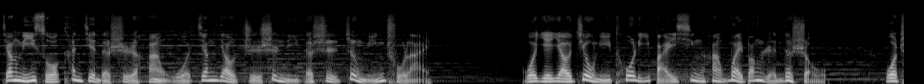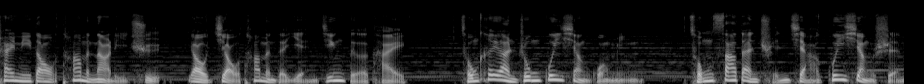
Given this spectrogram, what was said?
将你所看见的事和我将要指示你的事证明出来。我也要救你脱离百姓和外邦人的手。我差你到他们那里去，要叫他们的眼睛得开，从黑暗中归向光明，从撒旦权下归向神。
